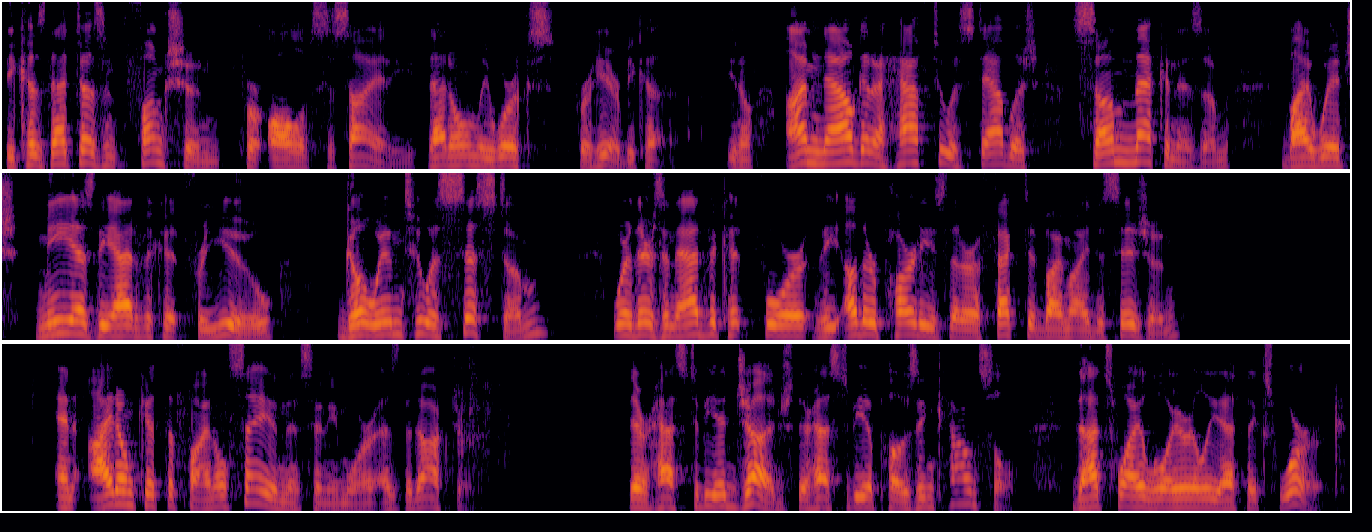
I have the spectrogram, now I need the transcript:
Because that doesn't function for all of society. That only works for here. Because, you know, I'm now going to have to establish some mechanism by which me as the advocate for you go into a system where there's an advocate for the other parties that are affected by my decision, and I don't get the final say in this anymore as the doctor. There has to be a judge, there has to be opposing counsel. That's why lawyerly ethics work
